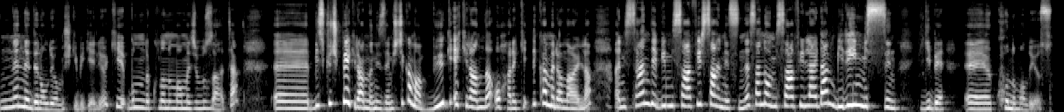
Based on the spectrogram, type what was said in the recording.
ne neden oluyormuş gibi geliyor ki bunun da kullanım amacı bu zaten. Ee, biz küçük bir ekrandan izlemiştik ama büyük ekranda o hareketli kameralarla hani sen de bir misafir sahnesinde sen de o misafirlerden biriymişsin gibi e, konum alıyorsun.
